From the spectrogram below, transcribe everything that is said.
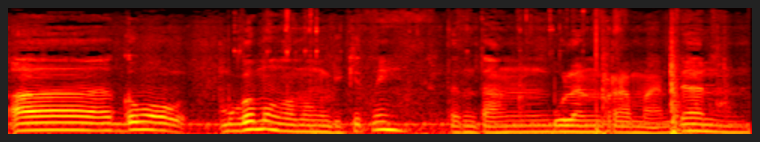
Eh, gue mau gue mau ngomong dikit nih tentang bulan Ramadan.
